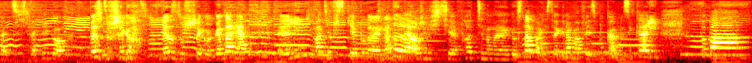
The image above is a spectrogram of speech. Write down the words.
coś takiego bez dłuższego, bez dłuższego gadania. E, Linki macie wszystkie podane na dole. Oczywiście wchodźcie na mojego Snapa, Instagrama, Facebooka, Musicali. Pa pa!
